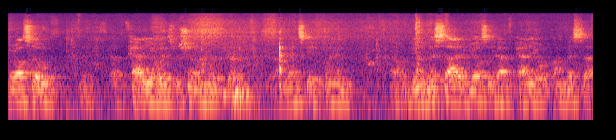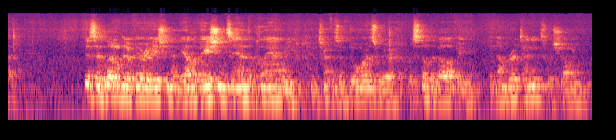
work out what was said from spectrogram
We're also, the patio, as was shown with the landscape plan, uh, would be on this side, and we also have patio on this side. There's a little bit of variation in the elevations and the plan. We, in terms of doors, we're, we're still developing the number of tenants. We're showing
